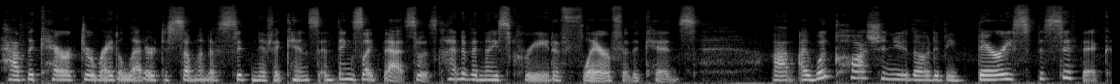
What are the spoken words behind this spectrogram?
have the character write a letter to someone of significance, and things like that. So it's kind of a nice creative flair for the kids. Um, I would caution you, though, to be very specific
